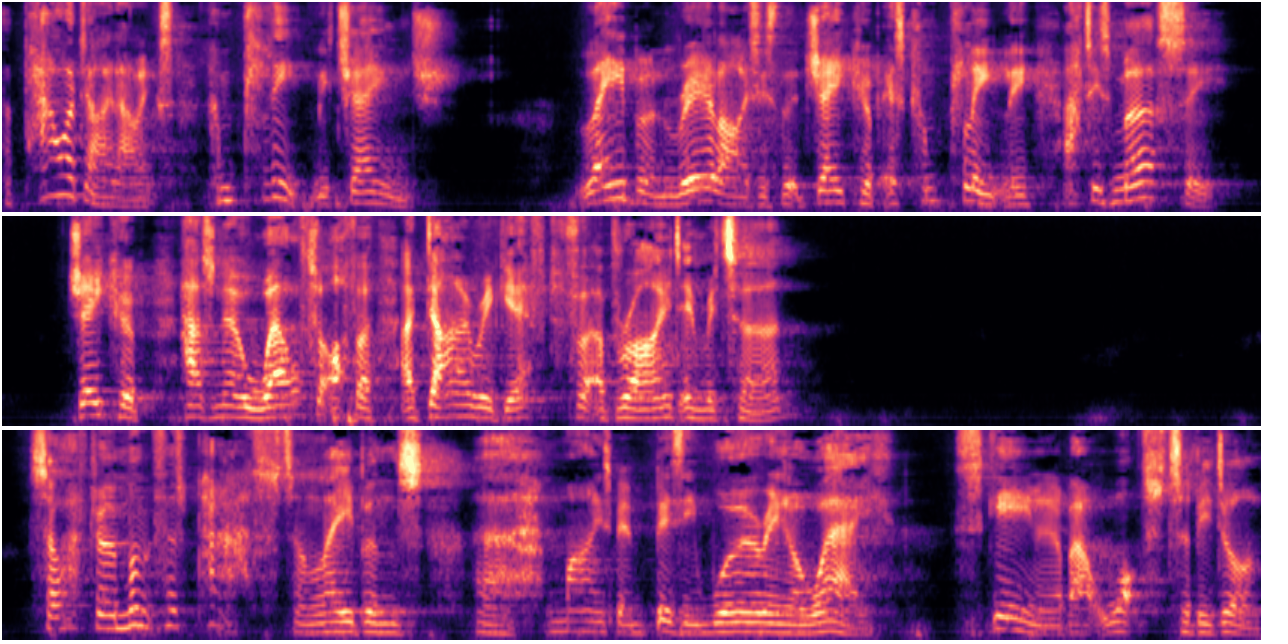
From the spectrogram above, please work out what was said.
the power dynamics completely change. Laban realizes that Jacob is completely at his mercy. Jacob has no wealth to offer a dowry gift for a bride in return. So after a month has passed and Laban's uh, mind's been busy whirring away, scheming about what's to be done,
